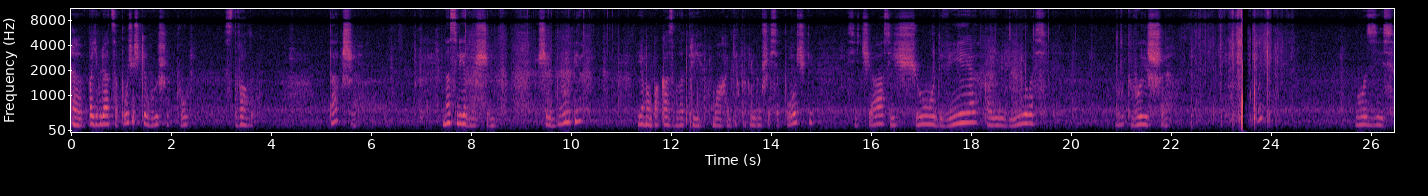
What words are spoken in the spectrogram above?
э, появляться почечки выше по стволу. Также на следующем бульбе я вам показывала три махоньких проклюнувшиеся почки. Сейчас еще две появилось вот выше. Вот здесь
